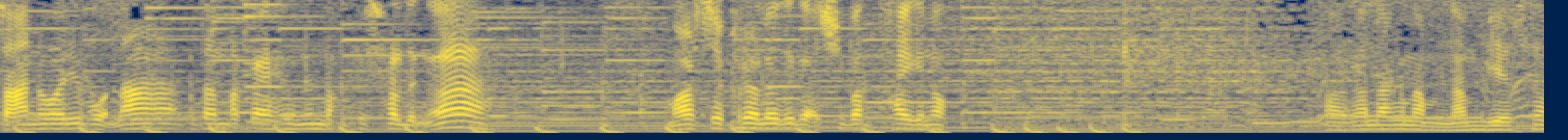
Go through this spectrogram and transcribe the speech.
january bo na dan ta kai hu nak sal deng a march april de ga shibak thai nok aga nang nam nam biasa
